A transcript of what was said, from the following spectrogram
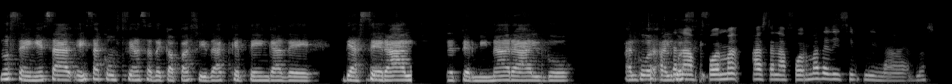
no sé, en esa, esa confianza de capacidad que tenga de, de hacer algo, de terminar algo, algo, hasta algo en la forma, hasta en la forma de disciplinarlos.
